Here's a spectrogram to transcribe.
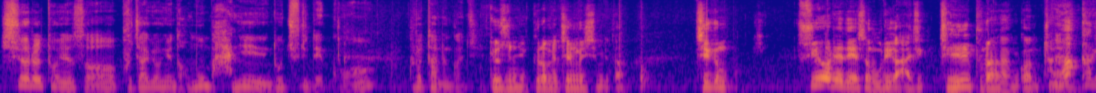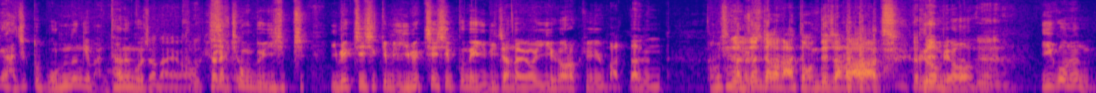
수혈을 통해서 부작용이 너무 많이 노출이 됐고 그렇다는 거지. 교수님 그러면 질문 있습니다. 지금 수혈에 대해서는 우리가 아직 제일 불안한 건 정확하게 아직도 모르는 게 많다는 거잖아요. 그렇죠. 혈액형도 27, 270개면 270분의 1이잖아요. 이 혈액형이 맞다는. 당신의 가능- 유전자가 나한테 온대잖아. 근데- 그러면 예, 이거는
